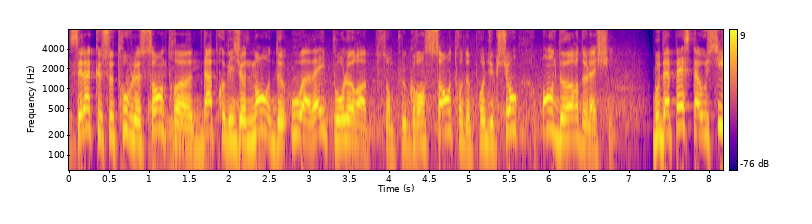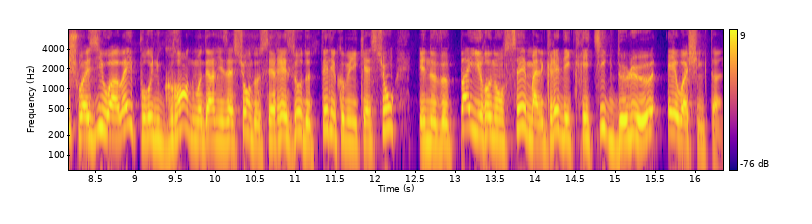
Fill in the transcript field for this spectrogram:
C'est là que se trouve le centre d'approvisionnement de Huawei pour l'Europe, son plus grand centre de production en dehors de la Chine. Budapest a aussi choisi Huawei pour une grande modernisation de ses réseaux de télécommunications et ne veut pas y renoncer malgré des critiques de l'UE et Washington.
